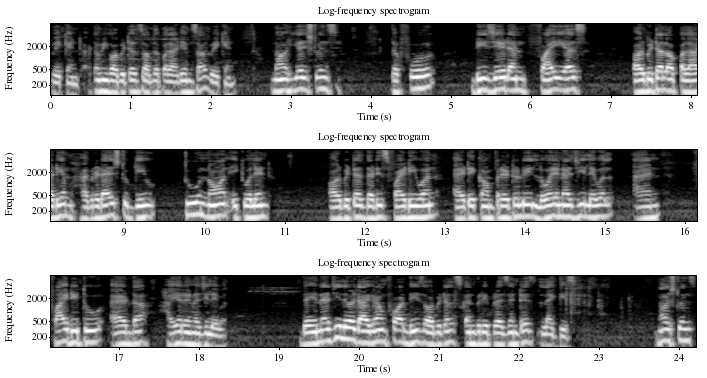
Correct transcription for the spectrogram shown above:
vacant. Atomic orbitals of the palladiums are vacant. Now here students the 4 dz and 5s orbital of palladium hybridized to give two non-equivalent orbitals that is 5d1 at a comparatively lower energy level and 5d2 at the higher energy level. The energy level diagram for these orbitals can be represented like this. Now students,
